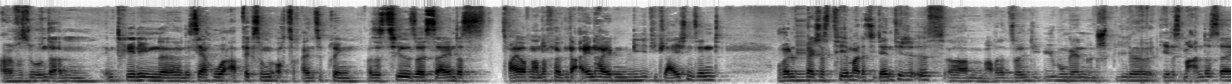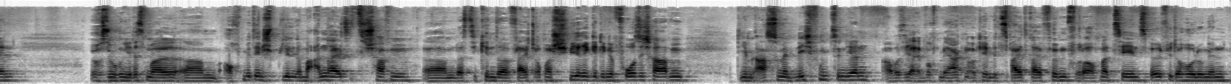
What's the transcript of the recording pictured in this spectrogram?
Aber wir versuchen da im, im Training eine, eine, sehr hohe Abwechslung auch reinzubringen. Also das Ziel soll es sein, dass zwei aufeinanderfolgende Einheiten nie die gleichen sind. Auch wenn vielleicht das Thema das identische ist, ähm, aber dann sollen die Übungen und Spiele jedes Mal anders sein. Wir versuchen jedes Mal ähm, auch mit den Spielen immer Anreize zu schaffen, ähm, dass die Kinder vielleicht auch mal schwierige Dinge vor sich haben, die im ersten Moment nicht funktionieren, aber sie einfach merken, okay, mit zwei, drei, fünf oder auch mal zehn, zwölf Wiederholungen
